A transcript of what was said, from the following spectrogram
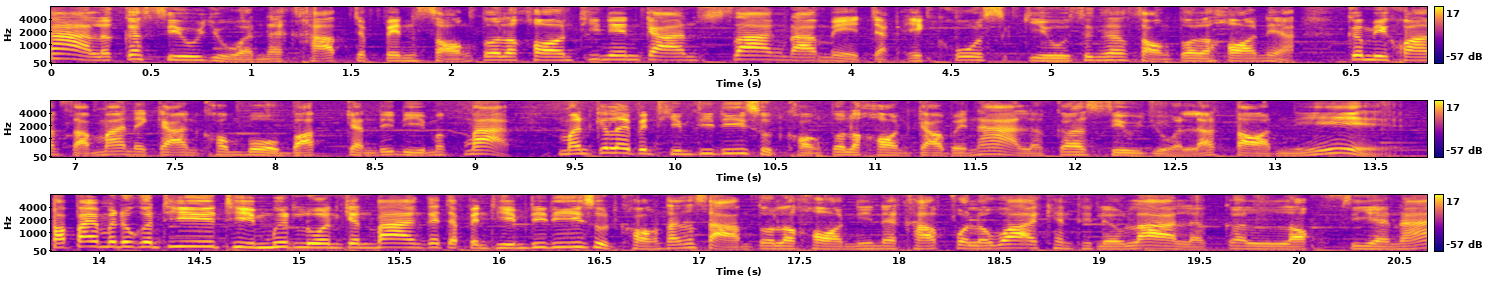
น่าแล้วก็ซิลหยวนนะครับจะเป็น 2 ตัวละครที่เน้นการสร้างดาเมจจาก Echo Skill ซึ่งทั้ง 2 ตัวละครเนี่ยก็มีความสามารถในการคอมโบบัฟกันได้ดีมากๆ มันก็เลยเป็นทีมที่ดีสุดของตัวละครกาเบน่าแล้วก็ซิลหยวนแล้วตอนนี้ ต่อไปมาดูกันที่ทีมมืดล้วนกันบ้าง ก็จะเป็นทีมที่ดีสุดของทั้ง 3 ตัวละครนี้นะครับฟลวาแคนเทเลล่าแล้วก็ล็อกเซียนะ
